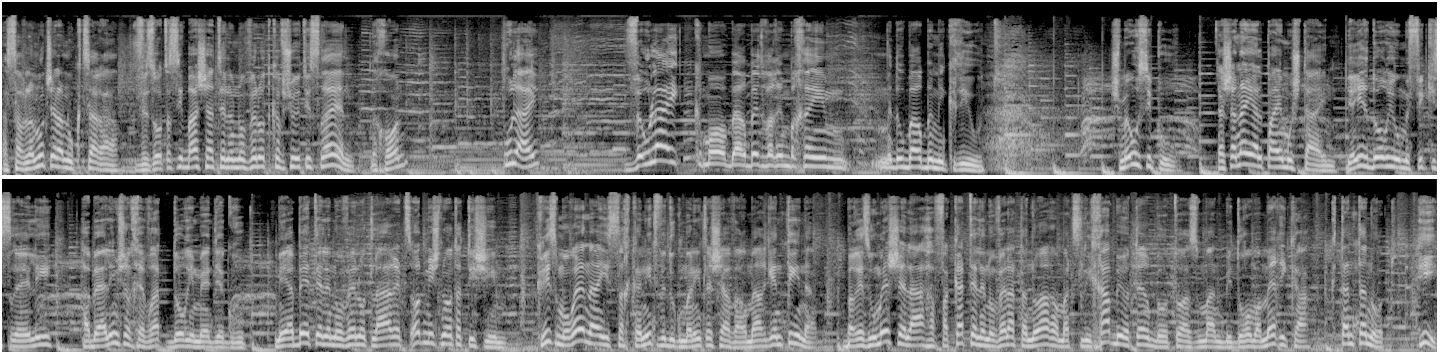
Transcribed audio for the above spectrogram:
הסבלנות שלנו קצרה, וזאת הסיבה שהטלנובלות כבשו את ישראל, נכון? אולי. ואולי, כמו בהרבה דברים בחיים, מדובר במקריות. שמעו סיפור. השנה היא 2002, יאיר דורי הוא מפיק ישראלי, הבעלים של חברת דורי מדיה גרופ. מייבא טלנובלות לארץ עוד משנות ה-90. קריס מורנה היא שחקנית ודוגמנית לשעבר מארגנטינה. ברזומה שלה, הפקת טלנובלת הנוער המצליחה ביותר באותו הזמן בדרום אמריקה, קטנטנות. היא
